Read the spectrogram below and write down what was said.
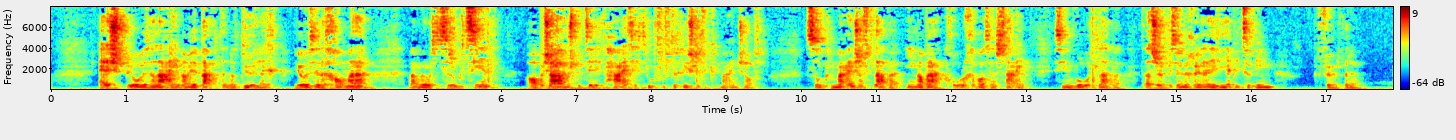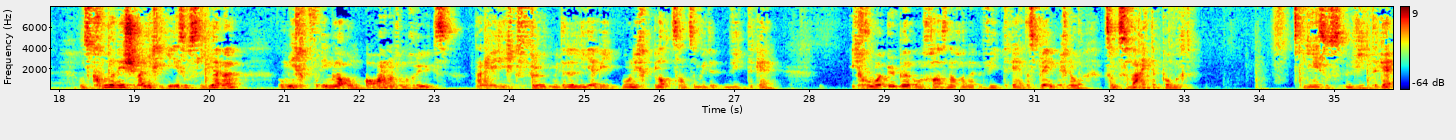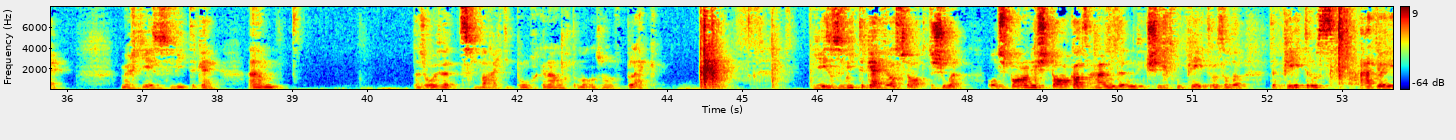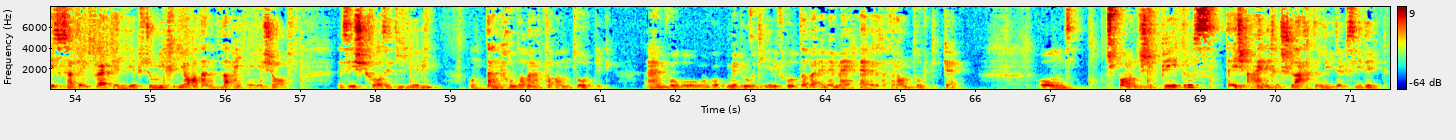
Er ist bei uns allein, wenn wir beten, natürlich, in unserer Kamera, wenn wir uns zurückziehen, aber es ist auch eine spezielle Verheißung drauf auf der christlichen Gemeinschaft. So Gemeinschaft leben, ihm aber auch gehorchen, was er sagt, sein Wort leben, das ist etwas, was wir die Liebe zu ihm fördern Und das Coole ist, wenn ich Jesus liebe und mich von ihm umarmen vom Kreuz, dann werde ich gefüllt mit einer Liebe, wo ich Platz habe, um wieder weiterzugeben. Ich komme über und kann es nachher weitergeben. Das bringt mich noch zum zweiten Punkt. Jesus weitergeben. Ich möchte Jesus weitergeben. Ähm, das ist unser zweiter Punkt, genau. Macht mal schon auf Black. Jesus weitergeben, für das steht der Schuh. Und spannend ist, da geht es auch um die, Geschichte von Petrus, oder? Der Petrus hat ja Jesus hat ihn gefragt, hey, liebst du mich? Ja, dann weid meine Schafe. Es ist quasi die Liebe und dann kommt aber auch die Verantwortung. Ähm, wo, wo, wo, wir brauchen die Liebe von Gott, aber wir merken, er wird uns auch Verantwortung geben. Und spannend ist, der Petrus, der ist eigentlich ein schlechter Leader dort.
